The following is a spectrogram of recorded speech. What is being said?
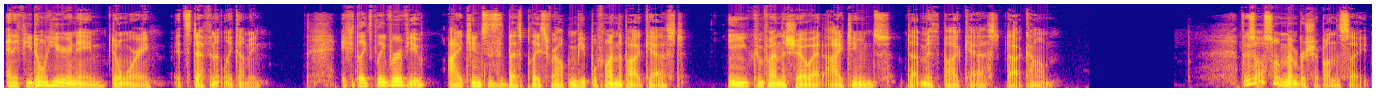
And if you don't hear your name, don't worry, it's definitely coming. If you'd like to leave a review, iTunes is the best place for helping people find the podcast. And you can find the show at itunes.mythpodcast.com. There's also a membership on the site.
